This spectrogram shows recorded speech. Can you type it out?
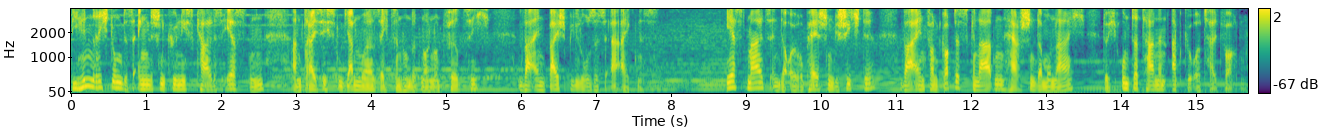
Die Hinrichtung des englischen Königs Karl I. am 30. Januar 1649 war ein beispielloses Ereignis. Erstmals in der europäischen Geschichte war ein von Gottes Gnaden herrschender Monarch durch Untertanen abgeurteilt worden.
